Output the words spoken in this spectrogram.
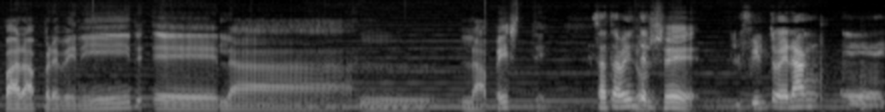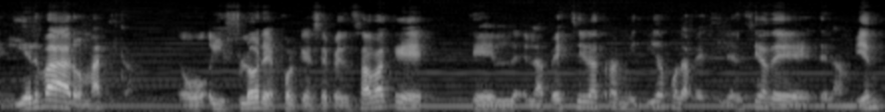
para prevenir eh, la, la peste. Exactamente. el, filtro eran eh, hierbas aromáticas y flores, porque se pensaba que, la peste era transmitida por la pestilencia del ambiente.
